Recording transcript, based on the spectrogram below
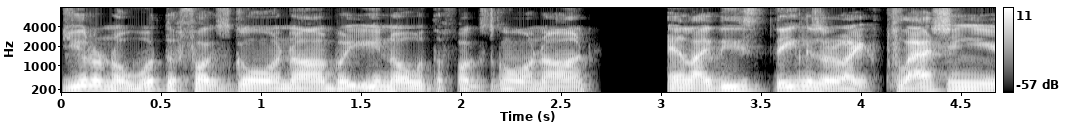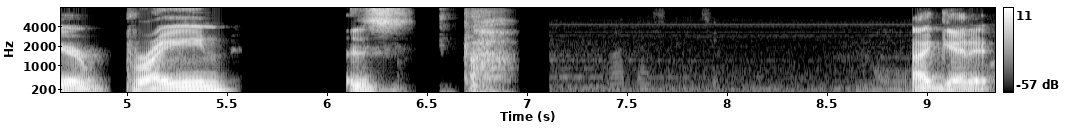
you don't know what the fuck's going on, but you know what the fuck's going on, and like these things are like flashing in your brain. It's, I get it.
